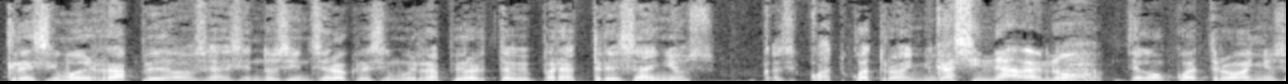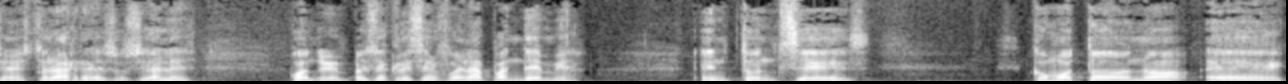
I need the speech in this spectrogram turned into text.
crecí muy rápido, o sea, siendo sincero, crecí muy rápido. Ahorita voy para tres años, casi cuatro, cuatro años. Casi nada, ¿no? Ajá, Tengo cuatro años en esto de las redes sociales. Cuando yo empecé a crecer fue en la pandemia. Entonces, como todo, ¿no? Eh,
